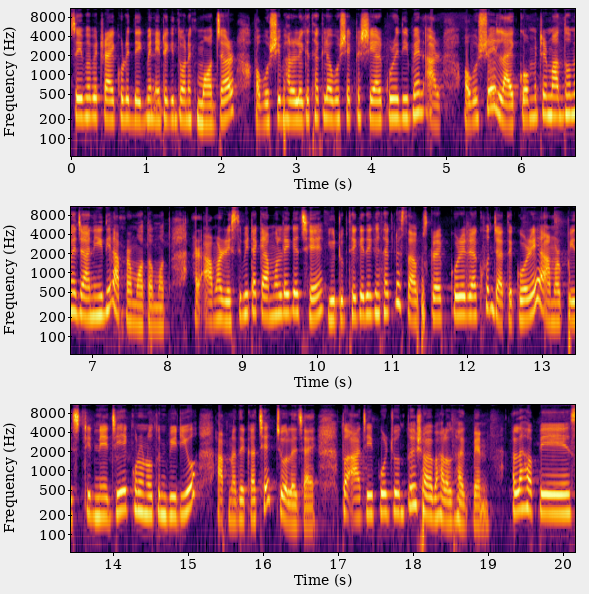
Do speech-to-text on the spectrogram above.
সো এইভাবে ট্রাই করে দেখবেন, এটা কিন্তু অনেক মজার। অবশ্যই ভালো লেগে থাকলে অবশ্যই একটা শেয়ার করে দিবেন। আর অবশ্যই লাইক কমেন্টের মাধ্যমে জানিয়ে দিন আপনার মতামত। আর আমার রেসিপিটা কেমন লেগেছে ইউটিউব থেকে দেখে থাকলে সাবস্ক্রাইব করে রাখুন যাতে করে আমার পেজটি নিয়ে যে কোনো নতুন ভিডিও আপনাদের কাছে চলে যায়। তো আজ এই পর্যন্তই, সবাই ভালো থাকবেন। আল্লাহ হাফেজ।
